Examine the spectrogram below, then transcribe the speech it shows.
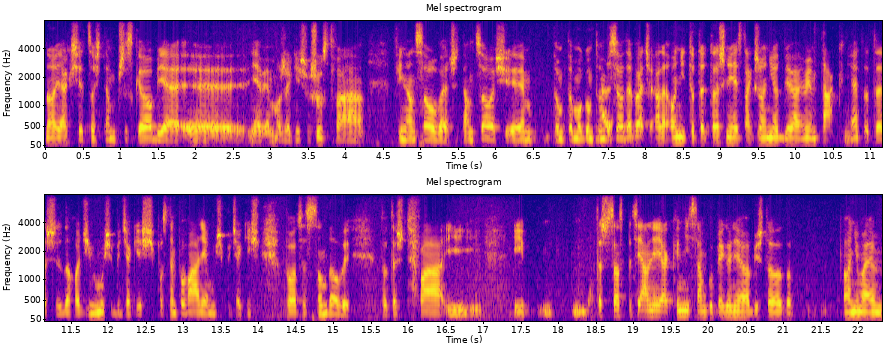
no jak się coś tam przyskrobie, nie wiem, może jakieś oszustwa finansowe, czy tam coś, yy, to, to mogą tą wizę odebrać, ale oni, to, to też nie jest tak, że oni odbierają ją tak, nie? To też dochodzi, musi być jakieś postępowanie, musi być jakiś proces sądowy, to też trwa i, i też za specjalnie jak nic tam głupiego nie robisz, to, to oni mają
